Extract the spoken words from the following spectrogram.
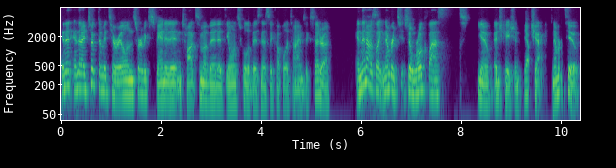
and then and then I took the material and sort of expanded it and taught some of it at the Olin School of Business a couple of times, et cetera. And then I was like, number two, so world class, you know, education, yep. check. Number two,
